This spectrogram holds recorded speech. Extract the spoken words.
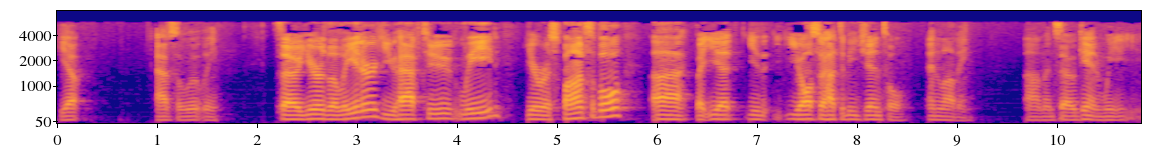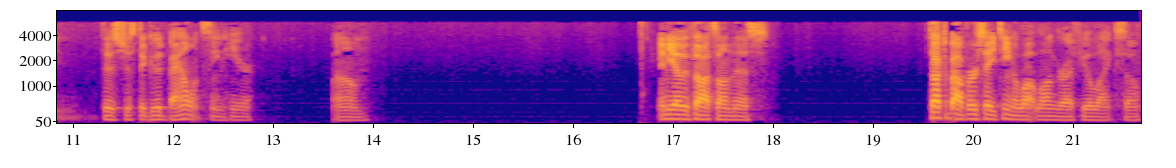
Yep. Absolutely. So you're the leader. You have to lead. You're responsible, uh, but yet you you also have to be gentle and loving. Um, and so again, we there's just a good balancing here. Um, any other thoughts on this? Talked about verse 18 a lot longer. I feel like so.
